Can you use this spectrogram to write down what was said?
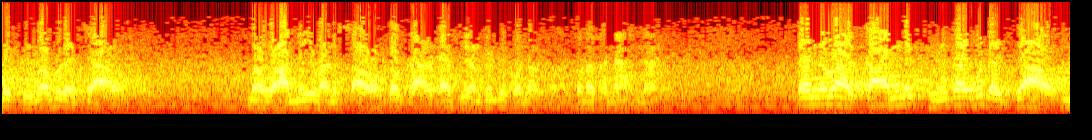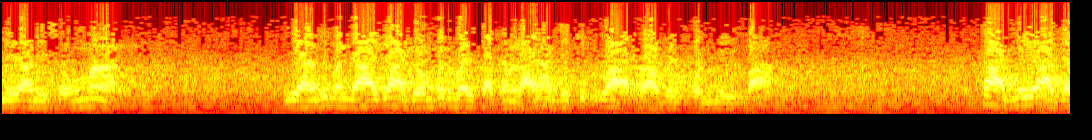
นึกถึงพระพุทธเจ้า เมื่อวานนี้วันเสาร์ก็กล่าวได้เพียงเพียงที่คนละคนละคณะนะเป็นว่าการนึกถึงพระพุทธเจ้ามีอานิสงส์มาก อย่างที่บรรดาญาโยมพุทธบริษัททั้งหลายอาจจะคิดว่าเราเป็นคนมีบาป ชาตินี้อาจจะ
